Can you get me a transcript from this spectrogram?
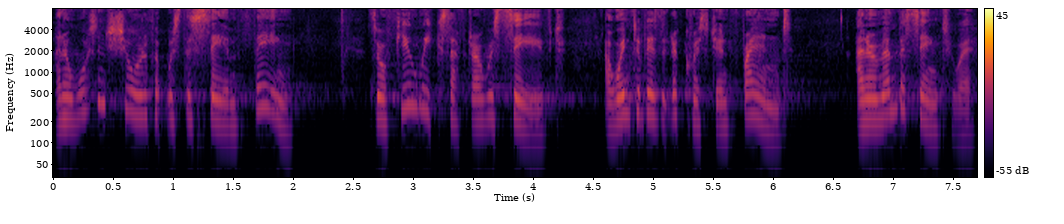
and I wasn't sure if it was the same thing. So a few weeks after I was saved, I went to visit a Christian friend, and I remember saying to her,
